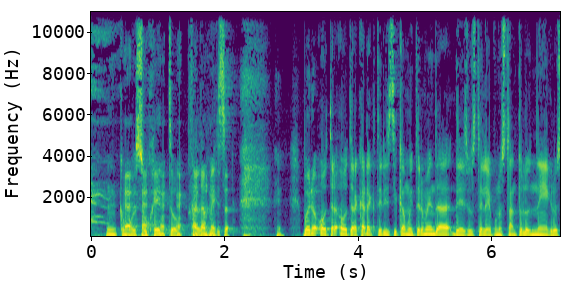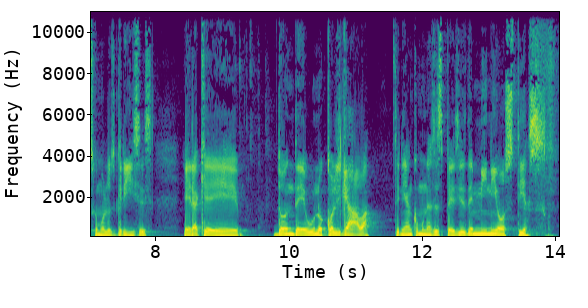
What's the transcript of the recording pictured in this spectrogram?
eh, como sujeto a la mesa. Bueno, otra, otra característica muy tremenda de esos teléfonos, tanto los negros como los grises, era que donde uno colgaba, tenían como unas especies de mini hostias,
